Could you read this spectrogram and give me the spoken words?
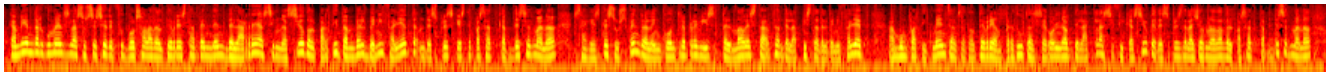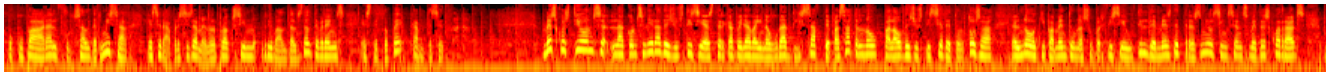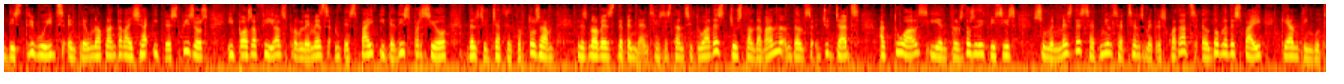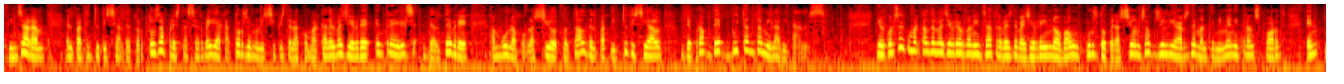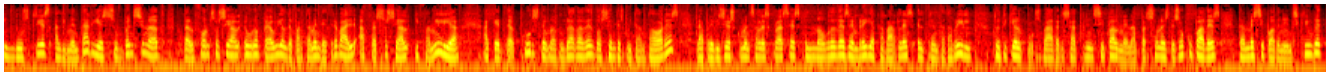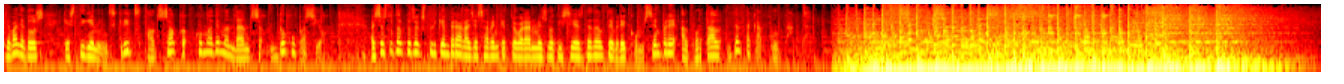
Canviem d'arguments. L'Associació de Futbol Sala del Tebre està pendent de la reassignació del partit amb el Benifallet després que este passat cap de setmana s'hagués de suspendre l'encontre previst pel mal estat de la pista del Benifallet. Amb un partit menys, els del Tebre han perdut el segon lloc de la classificació que després de la jornada del passat cap de setmana ocupa ara el futsal d'Ermissa, que serà precisament el pròxim rival dels deltebrencs este proper cap de setmana. Més qüestions. La consellera de Justícia, Esther Capella, va inaugurar dissabte passat el nou Palau de Justícia de Tortosa. El nou equipament té una superfície útil de més de 3.500 metres quadrats distribuïts entre una planta baixa i tres pisos i posa fi als problemes d'espai i de dispersió dels jutjats de Tortosa. Les noves dependències estan situades just al davant dels jutjats actuals i entre els dos edificis sumen més de 7.700 metres quadrats, el doble d'espai que han tingut fins ara. El Partit Judicial de Tortosa Tortosa presta servei a 14 municipis de la comarca del Baix Ebre, entre ells del Tebre, amb una població total del partit judicial de prop de 80.000 habitants. I el Consell Comarcal del Baix Ebre organitza a través de Baix Ebre Innova un curs d'operacions auxiliars de manteniment i transport en indústries alimentàries subvencionat pel Fons Social Europeu i el Departament de Treball, Afers Social i Família. Aquest curs té una durada de 280 hores. La previsió és començar les classes el 9 de desembre i acabar-les el 30 d'abril. Tot i que el curs va adreçat principalment a persones desocupades, també s'hi poden inscriure treballadors que estiguen inscrits al SOC com a demandants d'ocupació. Això és tot el que us expliquem per ara. Ja saben que trobaran més notícies de Deltebre, com sempre, al portal deltacat.cat.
